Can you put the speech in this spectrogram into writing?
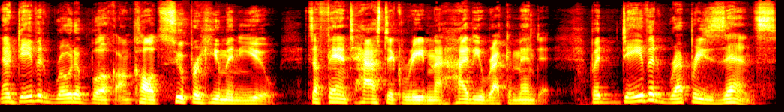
Now, David wrote a book on called Superhuman You. It's a fantastic read and I highly recommend it. But David represents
